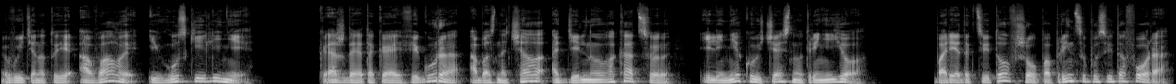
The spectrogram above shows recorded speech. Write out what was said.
вытянутые овалы и узкие линии. Каждая такая фигура обозначала отдельную локацию или некую часть внутри нее. Порядок цветов шел по принципу светофора,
